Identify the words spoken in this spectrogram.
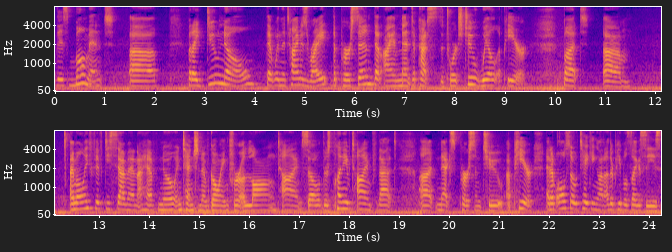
this moment, uh, but I do know that when the time is right, the person that I am meant to pass the torch to will appear. But um, I'm only 57. I have no intention of going for a long time. So there's plenty of time for that uh, next person to appear. And I'm also taking on other people's legacies.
